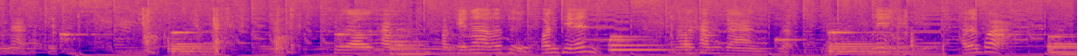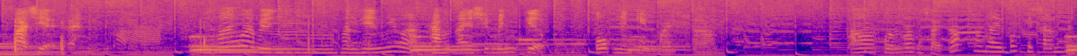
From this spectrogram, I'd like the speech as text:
ำได้ครับเยี่ยมเลยคือเราทำคอนเทนต์นะครับก็คือคอนเทนต์เราทำการแบบเรียกยังไงดีเขาเรียกว่า ป่าเฉียดเพราะว่าเป็นคอนเทนต์ที่ว่าทำไอชิมเมนเกือบครบในเกมไมค์ครับอ้าคนก็สงสัยเอ้าทำไมพวกไปซ้ำกับ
